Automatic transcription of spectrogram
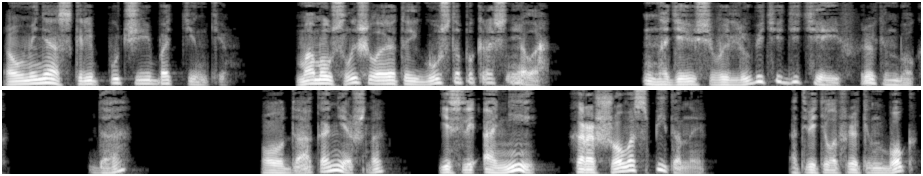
А у меня скрипучие ботинки. Мама услышала это и густо покраснела. — Надеюсь, вы любите детей, Фрёкинбок? — Да? — О, да, конечно, если они хорошо воспитаны, — ответила Фрёкинбок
